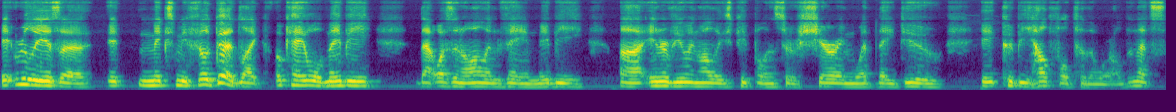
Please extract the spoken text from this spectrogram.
it really is a. It makes me feel good. Like okay, well maybe that wasn't all in vain. Maybe uh, interviewing all these people and sort of sharing what they do, it could be helpful to the world. And that's,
